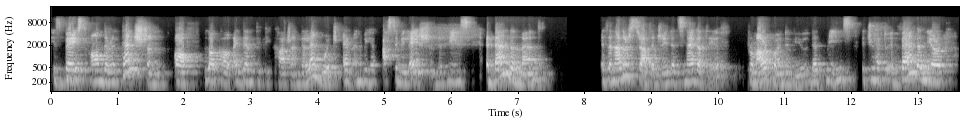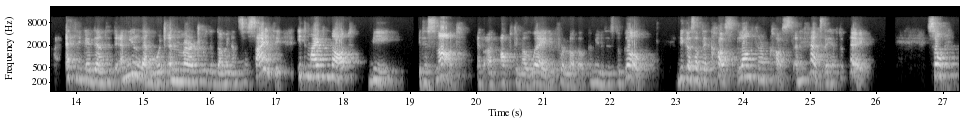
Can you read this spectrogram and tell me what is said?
is based on the retention of local identity, culture, and the language. And, and we have assimilation, that means abandonment is another strategy that's negative from our point of view. That means that you have to abandon your ethnic identity and your language and merge with the dominant society. It might not be, it is not an optimal way for local communities to go because of the cost, long-term costs and effects they have to pay. So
